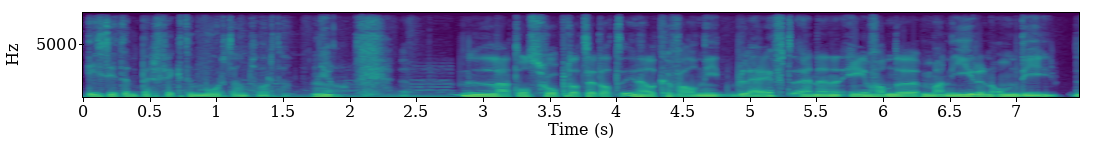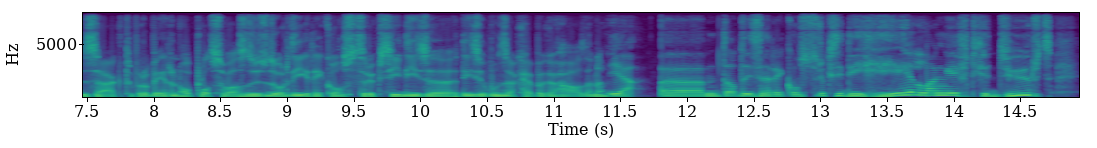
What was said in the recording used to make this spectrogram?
is dit een perfecte moord aan het worden. Ja. Laat ons hopen dat hij dat in elk geval niet blijft. En een van de manieren om die zaak te proberen oplossen was dus door die reconstructie die ze, die ze woensdag hebben gehouden. Hè? Ja, uh, dat is een reconstructie die heel lang heeft geduurd.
